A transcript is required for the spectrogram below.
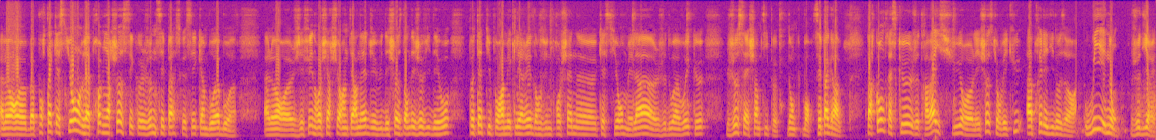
Alors, euh, bah, pour ta question, la première chose, c'est que je ne sais pas ce que c'est qu'un boa boa. Alors, euh, j'ai fait une recherche sur Internet, j'ai vu des choses dans des jeux vidéo. Peut-être tu pourras m'éclairer dans une prochaine question, mais là, je dois avouer que je sèche un petit peu. Donc, bon, c'est pas grave. Par contre, est-ce que je travaille sur les choses qui ont vécu après les dinosaures? Oui et non, je dirais.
